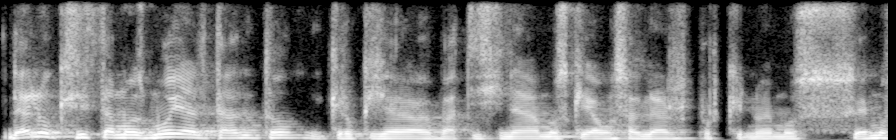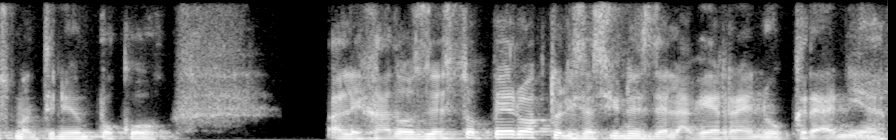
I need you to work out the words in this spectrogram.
De algo que sí estamos muy al tanto y creo que ya vaticinábamos que íbamos a hablar porque no hemos, hemos mantenido un poco alejados de esto, pero actualizaciones de la guerra en Ucrania.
